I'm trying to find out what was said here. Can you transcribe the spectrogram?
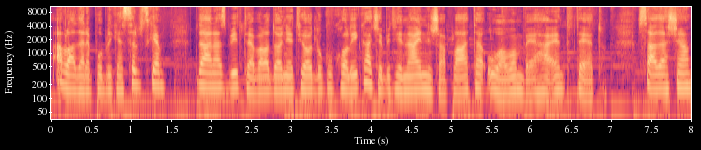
a vlada Republike Srpske danas bi trebala donijeti odluku kolika će biti najniža plata u ovom BH entitetu. Sadašnja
